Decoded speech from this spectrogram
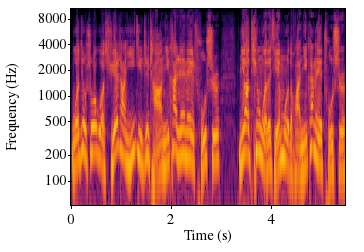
我就说过学上一技之长。你看人家那厨师，你要听我的节目的话，你看那些厨师，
